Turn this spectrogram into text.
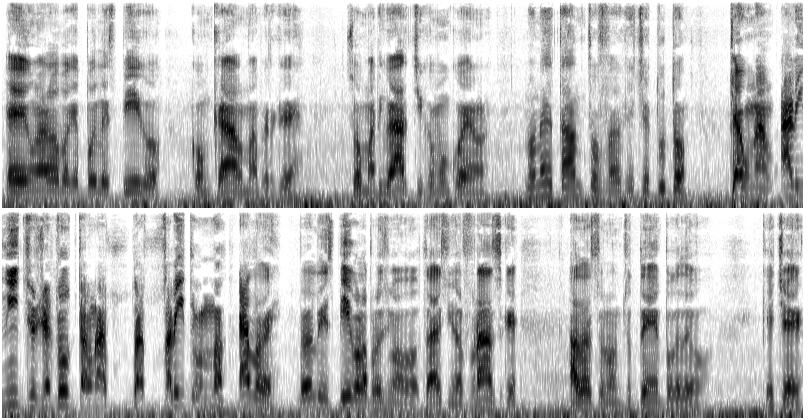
è una roba che poi le spiego con calma perché insomma arrivarci comunque non è tanto che c'è tutto c'è una, all'inizio c'è tutta una, una salita un, eh vabbè ve le spiego la prossima volta eh signor Franz che adesso non c'ho tempo che devo che c'è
